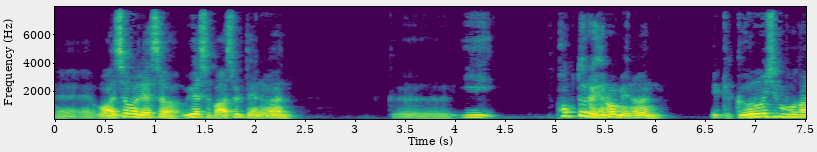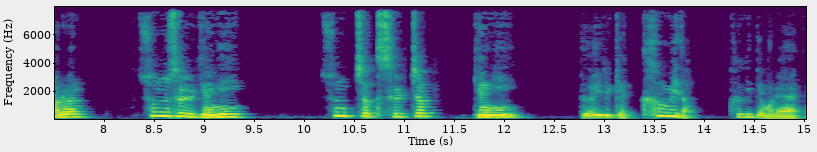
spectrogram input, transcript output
에, 완성을 해서 위에서 봤을 때는 그 이 폭도를 해놓으면은 이렇게 근원심보다는 순설경이 순척 설척경이 더 이렇게 큽니다. 크기 때문에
